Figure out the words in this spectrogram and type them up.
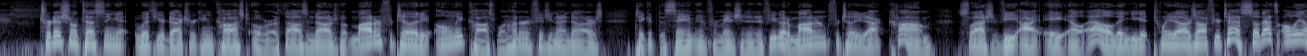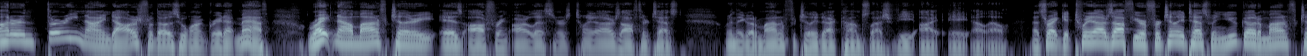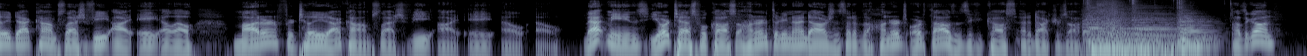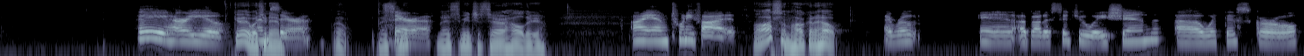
Traditional testing with your doctor can cost over $1,000, but modern fertility only costs $159 to get the same information. And if you go to modernfertility.com slash V-I-A-L-L, then you get $20 off your test. So that's only $139 for those who aren't great at math. Right now, Modern Fertility is offering our listeners $20 off their test when they go to modernfertility.com slash V-I-A-L-L. That's right. Get $20 off your fertility test when you go to modernfertility.com slash V-I-A-L-L. Modernfertility.com slash V-I-A-L-L. That means your test will cost $139 instead of the hundreds or thousands it could cost at a doctor's office. How's it going? Hey, how are you? Good. What's I'm your name? Sarah. Nice To meet, Sarah. nice to meet you, Sarah. How old are you? I am 25. Awesome. How can I help? I wrote in about a situation uh, with this girl,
